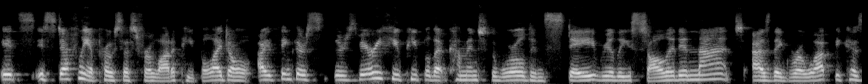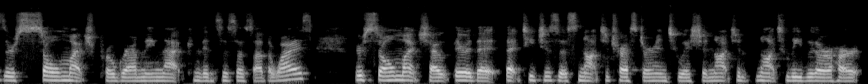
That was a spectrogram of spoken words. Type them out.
it's it's definitely a process for a lot of people. I don't i think there's there's very few people that come into the world and stay really solid in that as they grow up because there's so much programming that convinces us otherwise. There's so much out there that that teaches us not to trust our intuition not to not to lead with our heart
